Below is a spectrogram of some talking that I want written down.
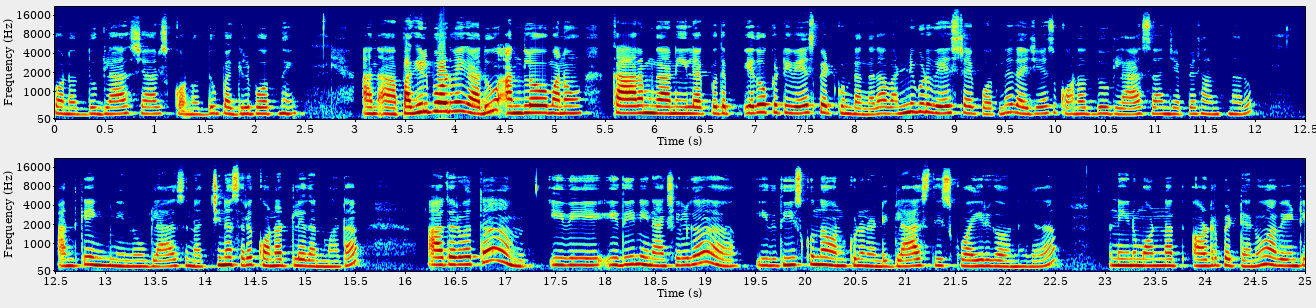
కొనొద్దు గ్లాస్ జార్స్ కొనొద్దు పగిలిపోతున్నాయి. పగిలిపోవడమే కాదు అందులో మనం కారం కానీ లేకపోతే ఏదో ఒకటి వేసి పెట్టుకుంటాం కదా అవన్నీ కూడా వేస్ట్ అయిపోతుంది దయచేసి కొనొద్దు గ్లాస్ అని చెప్పేసి అంటున్నారు. అందుకే ఇంక నేను గ్లాస్ నచ్చినా సరే కొనట్లేదన్నమాట. ఆ తర్వాత ఇవి ఇది నేను యాక్చువల్గా ఇది తీసుకుందాం అనుకున్నానండి. గ్లాస్ తీసి స్క్వైర్గా ఉన్నాయి కదా. నేను మొన్న ఆర్డర్ పెట్టాను. అవి ఏంటి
